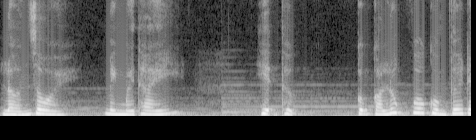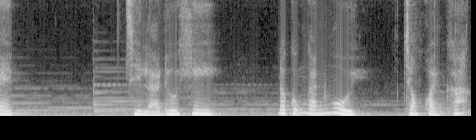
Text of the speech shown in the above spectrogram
lớn rồi, mình mới thấy hiện thực cũng có lúc vô cùng tươi đẹp. Chỉ là đôi khi nó cũng ngắn ngủi trong khoảnh khắc.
